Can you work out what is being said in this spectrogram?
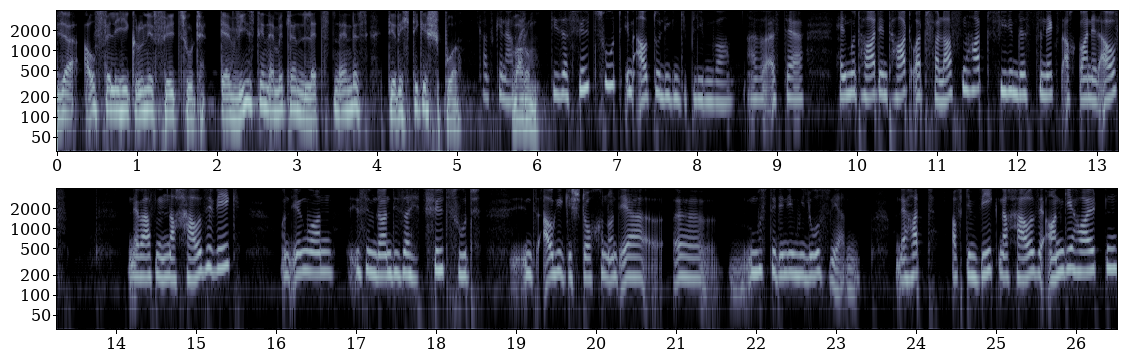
Dieser auffällige grüne Filzhut, der wies den Ermittlern letzten Endes die richtige Spur. Ganz genau. Warum? dieser Filzhut im Auto liegen geblieben war. Also als der Helmut H. den Tatort verlassen hat, fiel ihm das zunächst auch gar nicht auf. Und er war auf dem Nachhauseweg und irgendwann ist ihm dann dieser Filzhut ins Auge gestochen und er äh, musste den irgendwie loswerden. Und er hat auf dem Weg nach Hause angehalten,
